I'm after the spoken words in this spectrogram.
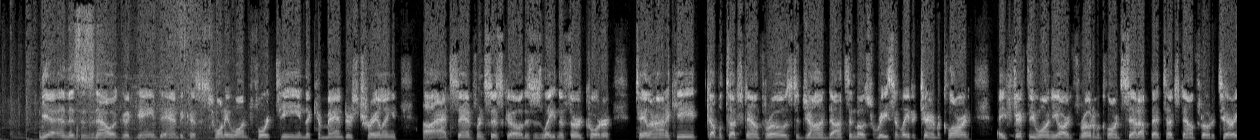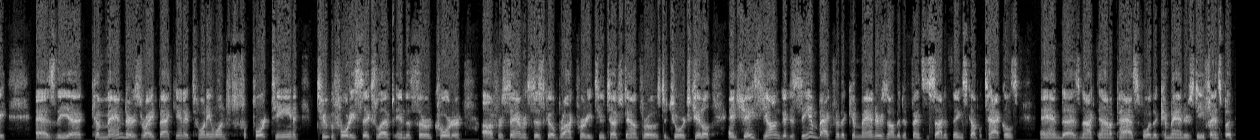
Yeah, and this is now a good game, Dan, because 21-14, the Commanders trailing uh, at San Francisco. This is late in the third quarter. Taylor Heinicke, couple touchdown throws to Jahan Dotson, most recently to Terry McLaurin. A 51-yard throw to McLaurin set up that touchdown throw to Terry as the uh, Commanders right back in at 21-14, 2.46 left in the third quarter. Uh, for San Francisco, Brock Purdy, two touchdown throws to George Kittle. And Chase Young, good to see him back for the Commanders on the defensive side of things, couple tackles, and uh, has knocked down a pass for the Commanders defense. But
